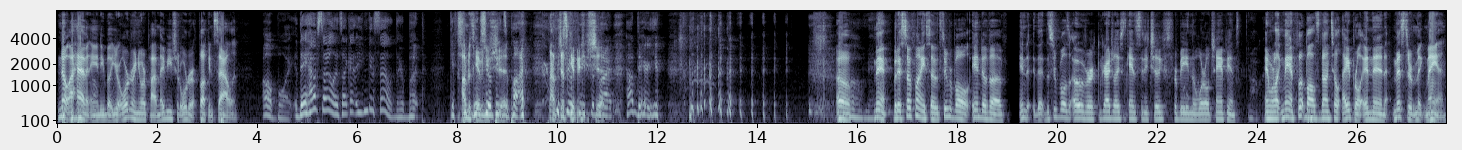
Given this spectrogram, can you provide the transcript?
no, I haven't, Andy. But you're ordering your pie. Maybe you should order a fucking salad. Oh boy, they have salads. Like you can get a salad there, but get you, I'm just get giving you you a pizza pie. I'm just a giving you shit. pie. How dare you? Oh, Oh, man. man. but it's so funny. So Super Bowl end of uh end the, the Super Bowl's over. Congratulations, Kansas City Chiefs, for being the world champions. Oh, And we're like, man, football's done till April. And then Mr. McMahon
